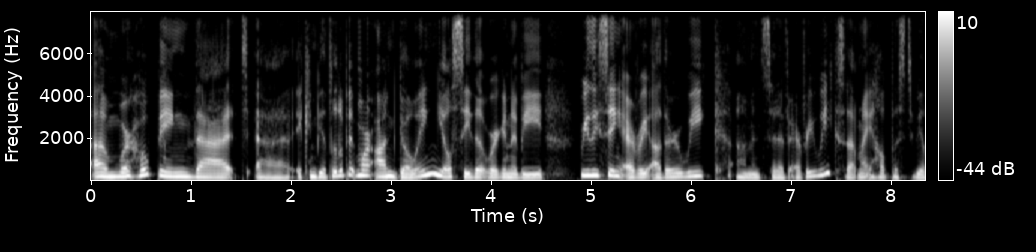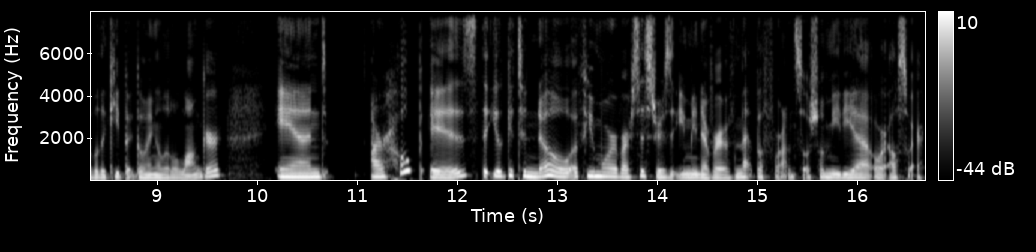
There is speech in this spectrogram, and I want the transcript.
Um, we're hoping that uh, it can be a little bit more ongoing. You'll see that we're going to be releasing every other week um, instead of every week, so that might help us to be able to keep it going a little longer. And our hope is that you'll get to know a few more of our sisters that you may never have met before on social media or elsewhere.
